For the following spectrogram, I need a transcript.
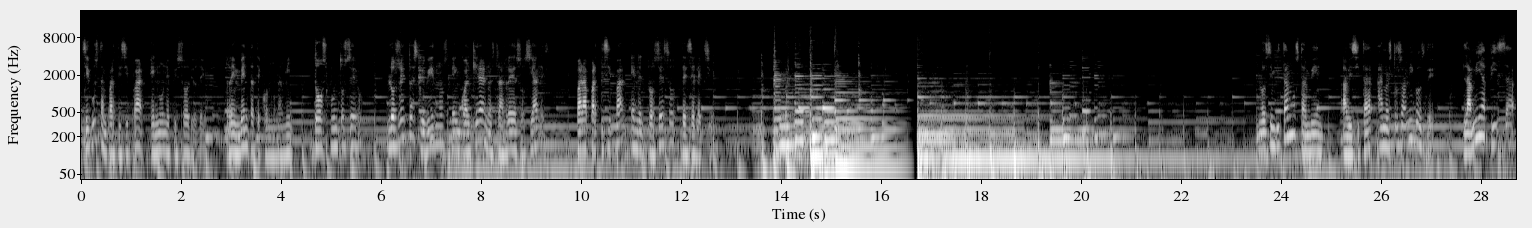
Si gustan participar en un episodio de Reinvéntate con Unami 2.0, los reto a escribirnos en cualquiera de nuestras redes sociales para participar en el proceso de selección. Los invitamos también a visitar a nuestros amigos de La Mía Pizza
